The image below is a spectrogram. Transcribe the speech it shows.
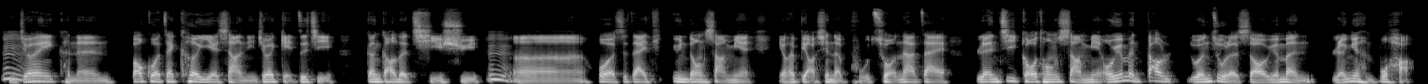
嗯你就会可能包括在课业上，你就会给自己更高的期许，嗯呃，或者是在运动上面也会表现的不错。那在人际沟通上面，我原本到文组的时候，原本人缘很不好，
